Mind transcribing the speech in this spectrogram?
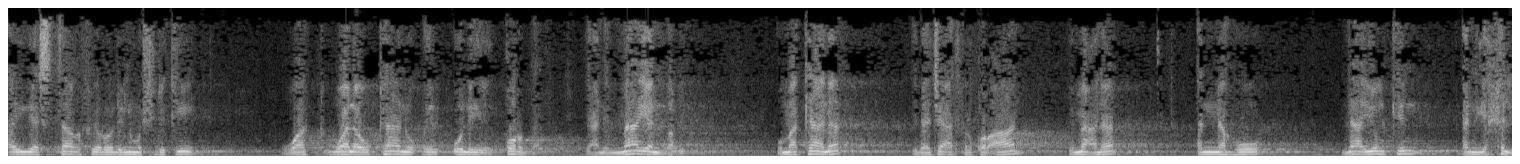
أن يستغفروا للمشركين ولو كانوا أولي قربى. يعني ما ينبغي. وما كان إذا جاءت في القرآن بمعنى أنه لا يمكن أن يحل.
